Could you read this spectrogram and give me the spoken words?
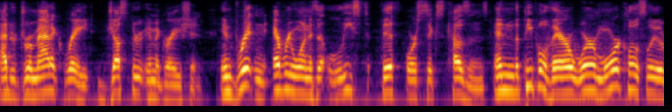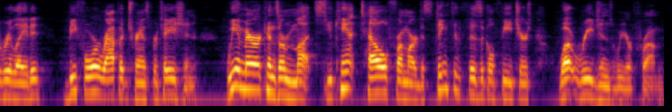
at a dramatic rate just through immigration. In Britain, everyone is at least fifth or sixth cousins, and the people there were more closely related before rapid transportation. We Americans are mutts. You can't tell from our distinctive physical features what regions we are from.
